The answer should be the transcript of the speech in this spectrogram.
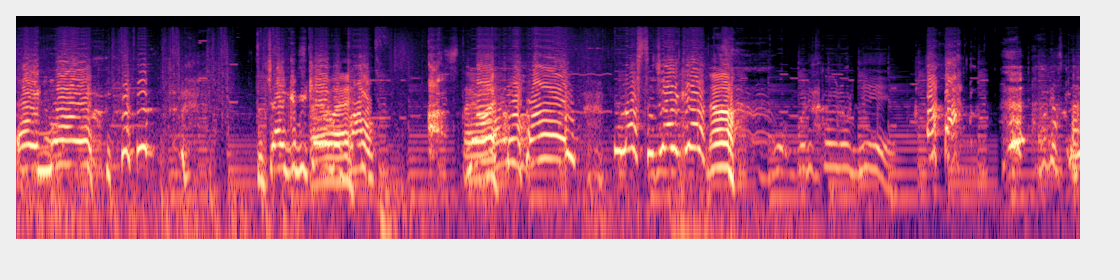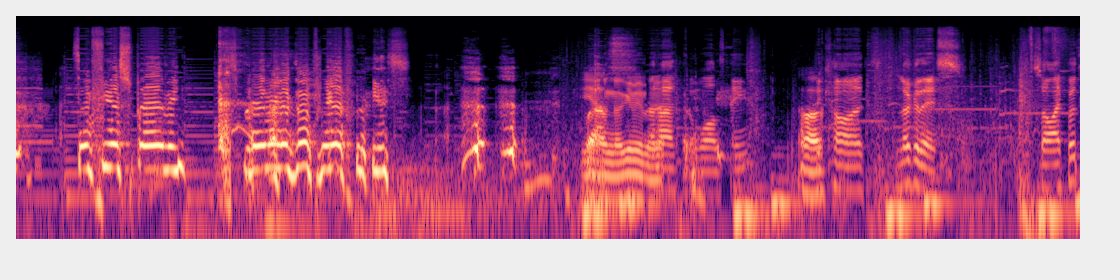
Oh no! the Janka became away. a ah, pal. Stay away. No! We lost the Janka! No! What, what is going on here? What is going? Sophia, spare me! Spare me, Sophia, please! Yes. Hang on, give me a minute. That's the wall thing. Oh. Hello. Because, look at this. So I put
